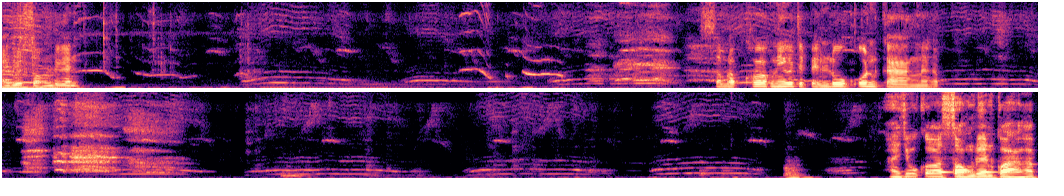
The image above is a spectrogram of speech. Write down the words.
อายุสองเดือนสำหรับคอกนี้ก็จะเป็นลูกอ้นกลางนะครับ อายุก็สองเดือนกว่าครับ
